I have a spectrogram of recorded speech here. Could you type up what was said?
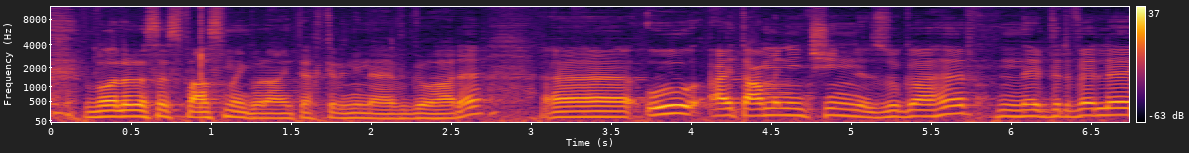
Բոլորս է սպասում ենք, որ այնտեղ կլինի նաև գոհարը։ Ու այդ ամեն ինչին զուգահեռ ներդրվել է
